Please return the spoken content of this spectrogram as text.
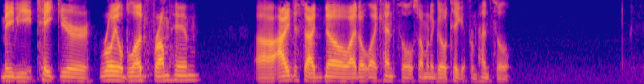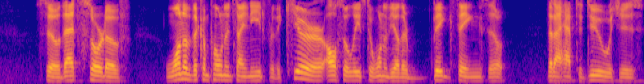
maybe take your royal blood from him. Uh, I decide no, I don't like Henselt, so I'm going to go take it from Henselt. So that's sort of one of the components I need for the cure. Also leads to one of the other big things that, I have to do, which is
